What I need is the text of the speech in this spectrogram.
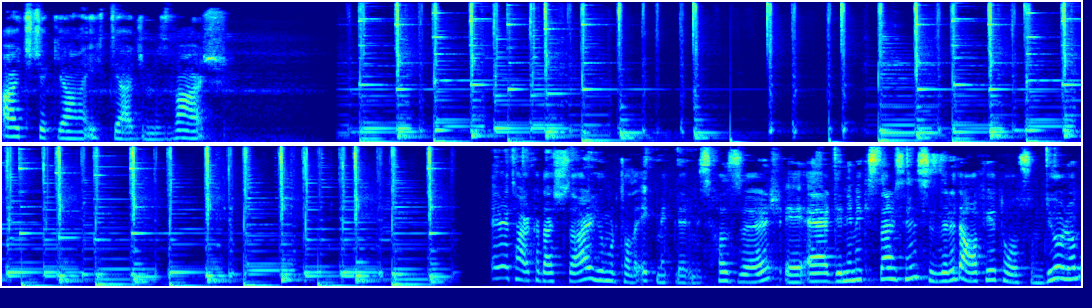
ayçiçek yağına ihtiyacımız var. Evet arkadaşlar yumurtalı ekmeklerimiz hazır. Ee, eğer denemek isterseniz sizlere de afiyet olsun diyorum.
